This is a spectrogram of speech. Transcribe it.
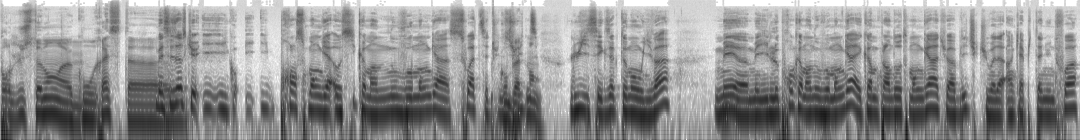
pour justement euh, Mm. qu'on reste. euh, Mais c'est ça, parce qu'il il, il- il prend ce manga aussi comme un nouveau manga. Soit c'est une complètement. suite, lui il sait exactement où il va. Mais, euh, mais il le prend comme un nouveau manga. Et comme plein d'autres mangas, tu vois, Bleach, tu vois un capitaine une fois,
